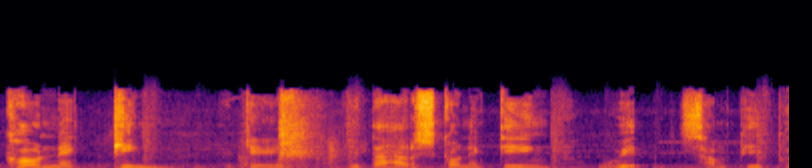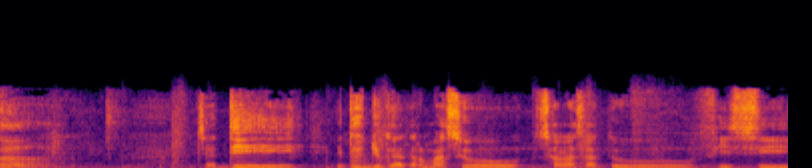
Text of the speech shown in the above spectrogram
connecting. Oke, kita harus connecting with some people. Jadi itu juga termasuk salah satu visi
